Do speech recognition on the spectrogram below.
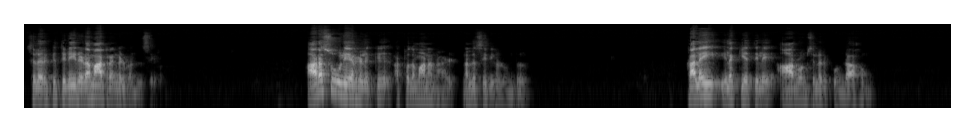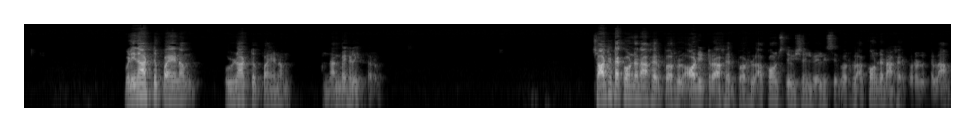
சிலருக்கு திடீர் இடமாற்றங்கள் வந்து சேரும். அரசு ஊழியர்களுக்கு அற்புதமான நாள் நல்ல செய்திகள் உண்டு. கலை இலக்கியத்திலே ஆர்வம் சிலருக்கு உண்டாகும். வெளிநாட்டு பயணம் உள்நாட்டு பயணம் நன்மைகளை தரும். சார்ட்டட் அக்கௌண்டனாக இருப்பவர்கள் ஆடிட்டராக இருப்பவர்கள் அக்கௌண்ட்ஸ் டிவிஷனில் வேலை செய்பவர்கள் அக்கௌண்டனாக இருப்பவர்களுக்கெல்லாம்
